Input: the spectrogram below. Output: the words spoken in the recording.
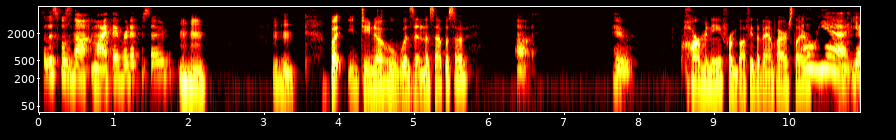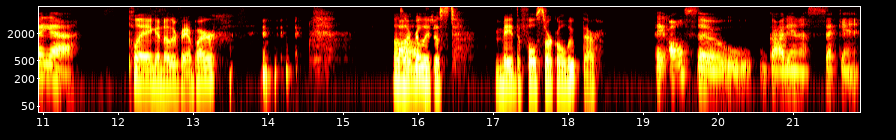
so this was not my favorite episode. Mm-hmm. Mm-hmm. But do you know who was in this episode? Uh, Who? Harmony from Buffy the Vampire Slayer Oh yeah, yeah, yeah. playing another vampire. I was like, Um, really just made the full circle loop there. They also got in a second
